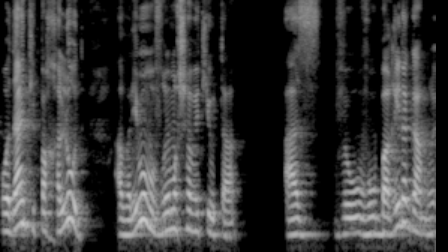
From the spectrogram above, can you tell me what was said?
הוא עדיין טיפה חלוד, אבל אם הם עוברים עכשיו את יוטה, אז, והוא, והוא בריא לגמרי,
